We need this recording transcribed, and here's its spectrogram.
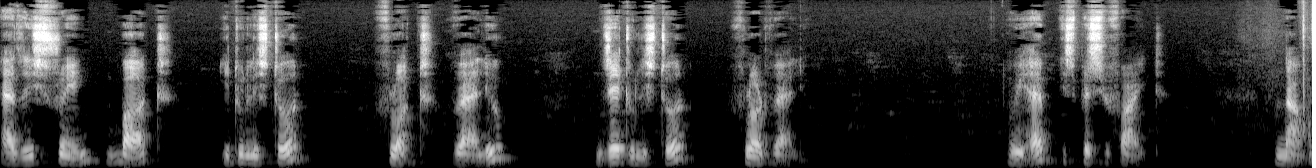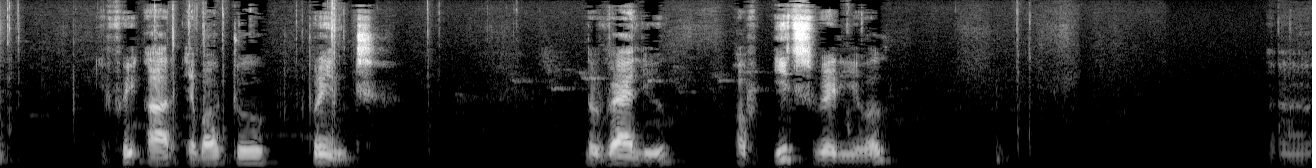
as a string but it will store float value jet will store float value. We have specified. Now if we are about to print the value of each variable uh,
